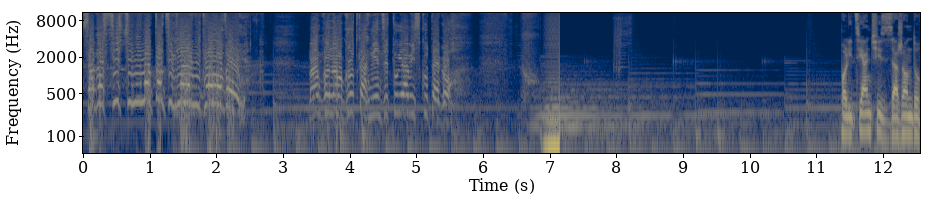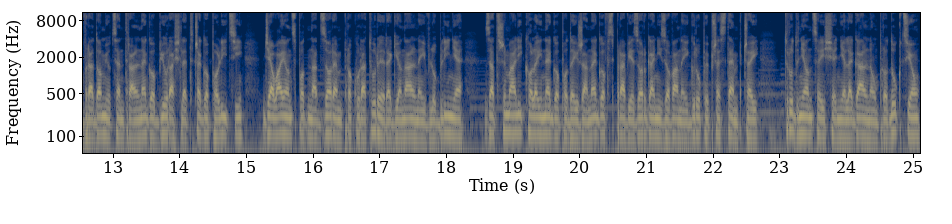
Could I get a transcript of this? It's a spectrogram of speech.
Zabezpieczcie mi motocykl Armii! Mam go na ogródkach między tujami skutego. Policjanci z zarządu w Radomiu Centralnego Biura Śledczego Policji, działając pod nadzorem prokuratury regionalnej w Lublinie, zatrzymali kolejnego podejrzanego w sprawie zorganizowanej grupy przestępczej, trudniącej się nielegalną produkcją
